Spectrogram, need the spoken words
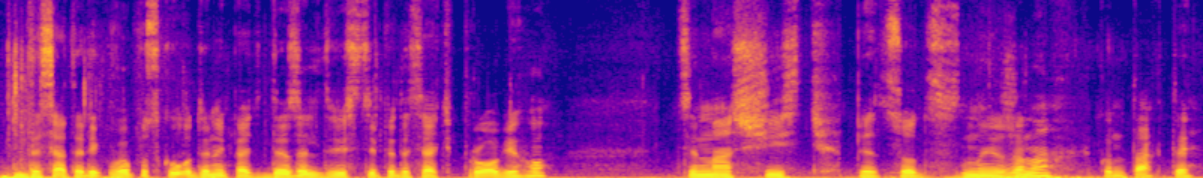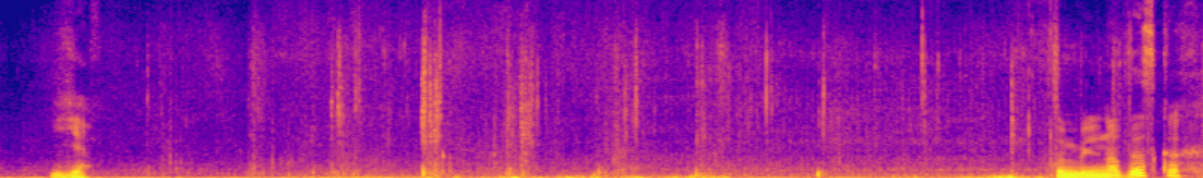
10 рік випуску, 1,5 дизель, 250 пробігу. Ціна 6500 знижена. Контакти є. Автомобіль на дисках.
